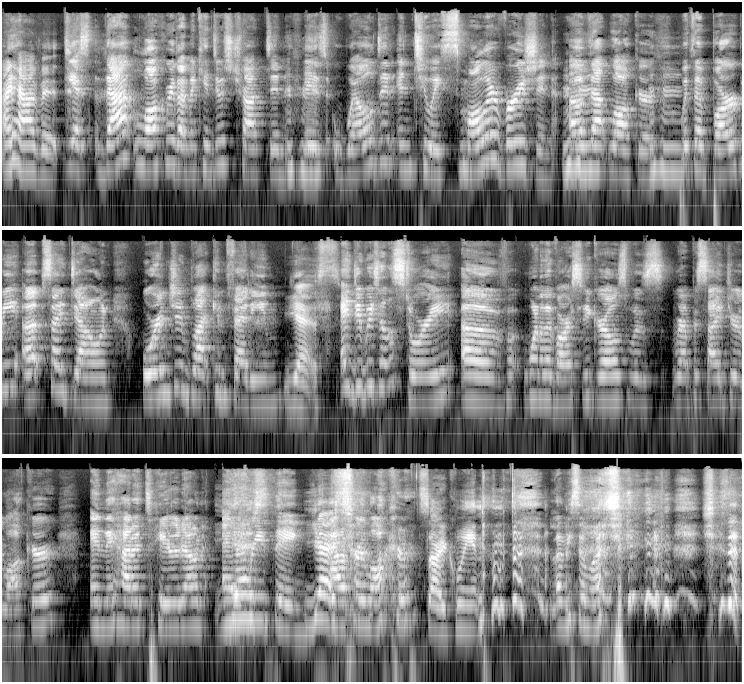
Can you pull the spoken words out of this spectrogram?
I have it. Yes, that locker that Mackenzie was trapped in Mm-hmm. is welded into a smaller version of that locker Mm-hmm. with a Barbie upside down, orange and black confetti. Yes. And did we tell the story of one of the varsity girls was right beside your locker and they had to tear down Yes. everything Yes. out of her locker? Sorry, Queen. Love you so much. she said,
